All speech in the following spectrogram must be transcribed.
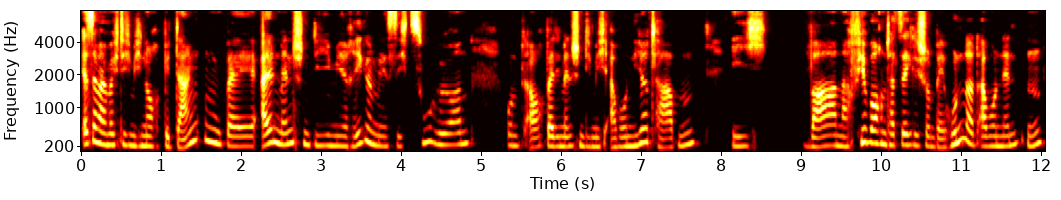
Erst einmal möchte ich mich noch bedanken bei allen Menschen, die mir regelmäßig zuhören und auch bei den Menschen, die mich abonniert haben. Ich war nach vier Wochen tatsächlich schon bei 100 Abonnenten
